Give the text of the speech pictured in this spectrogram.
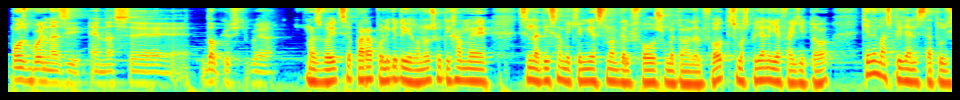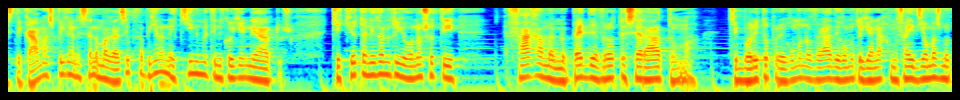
πώς μπορεί να ζει ένας ε, ντόπιος εκεί πέρα. Μας βοήθησε πάρα πολύ και το γεγονός ότι είχαμε, συναντήσαμε και μια συναδελφό σου με τον αδελφό της, μας πήγανε για φαγητό και δεν μας πήγανε στα τουριστικά, μας πήγανε σε ένα μαγαζί που θα πήγαιναν εκείνοι με την οικογένειά τους. Και εκεί όταν είδαμε το γεγονός ότι φάγαμε με 5 ευρώ 4 άτομα και μπορεί το προηγούμενο βράδυ, εγώ με το Γιάννα έχουμε φάει δυο μας με,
